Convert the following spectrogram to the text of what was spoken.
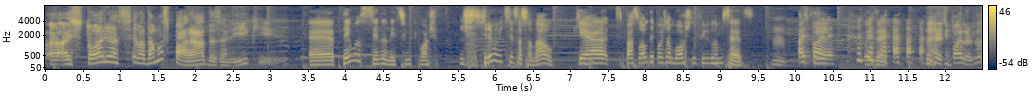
a, a história, sei lá, dá umas paradas ali que. É, tem uma cena nesse filme que eu acho extremamente sensacional, que é a, que se passa logo depois da morte do filho do Ramsés. Ó, spoiler. Pois é. Spoiler, né?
